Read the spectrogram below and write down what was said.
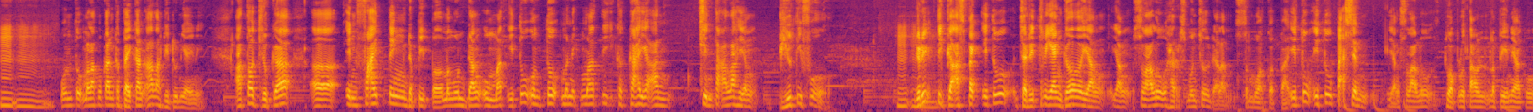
Mm-mm. untuk melakukan kebaikan Allah di dunia ini. Atau juga uh, inviting the people, mengundang umat itu untuk menikmati kekayaan cinta Allah yang beautiful. Jadi tiga aspek itu jadi triangle yang yang selalu harus muncul dalam semua khotbah. Itu itu passion yang selalu 20 tahun lebih ini aku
